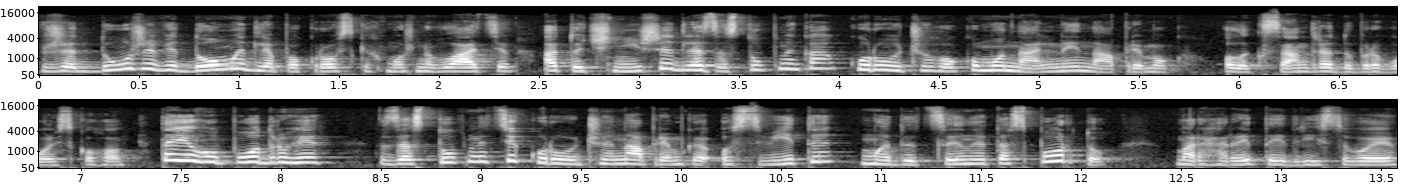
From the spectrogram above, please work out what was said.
вже дуже відомий для покровських можновладців, а точніше для заступника куруючого комунальний напрямок Олександра Добровольського та його подруги, заступниці куруючої напрямки освіти, медицини та спорту. Маргарити Ідрісової.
